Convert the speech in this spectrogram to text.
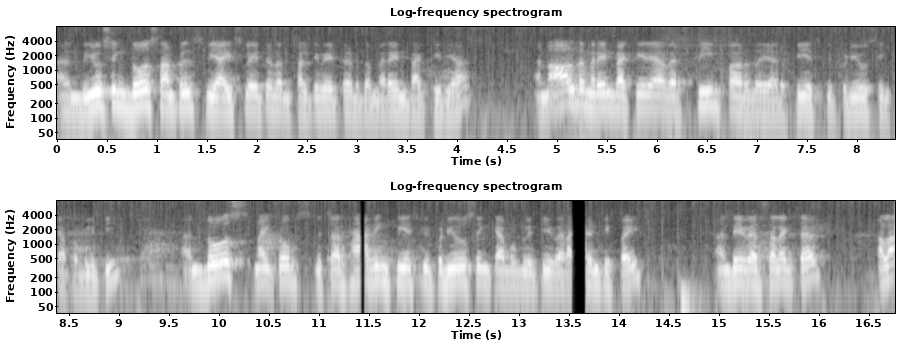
and using those samples we isolated and cultivated the marine bacteria and all the marine bacteria were screened for their PHB producing capability. And those microbes which are having PHB producing capability were identified and they were selected along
